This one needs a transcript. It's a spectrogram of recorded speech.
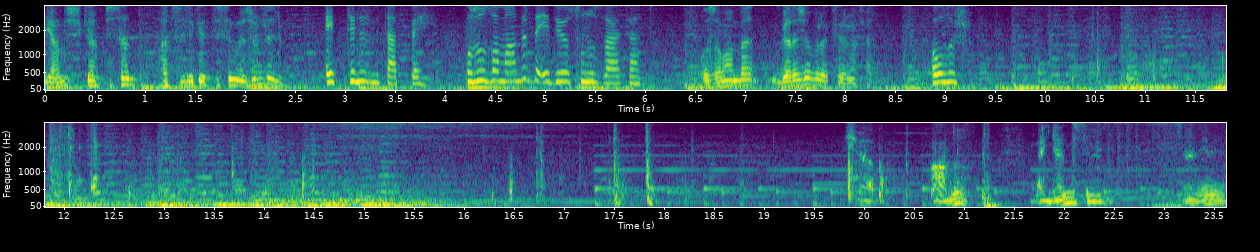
yanlışlık yaptıysam, hadsizlik ettiysem özür dilerim. Ettiniz Mithat Bey. Uzun zamandır da ediyorsunuz zaten. O zaman ben garaja bırakıyorum efendim. Olur. Ya Banu, ben gelmese miydim? Ya ne bileyim.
